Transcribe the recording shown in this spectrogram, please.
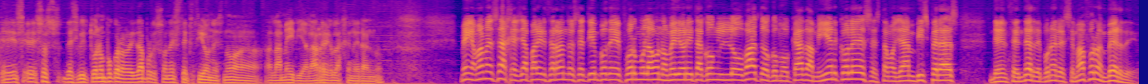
eso desvirtúa un poco la realidad porque son excepciones, ¿no? A, la media, a la regla general, ¿no? Venga, más mensajes ya para ir cerrando este tiempo de Fórmula 1, media horita con Lobato, como cada miércoles. Estamos ya en vísperas de encender, de poner el semáforo en verde.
